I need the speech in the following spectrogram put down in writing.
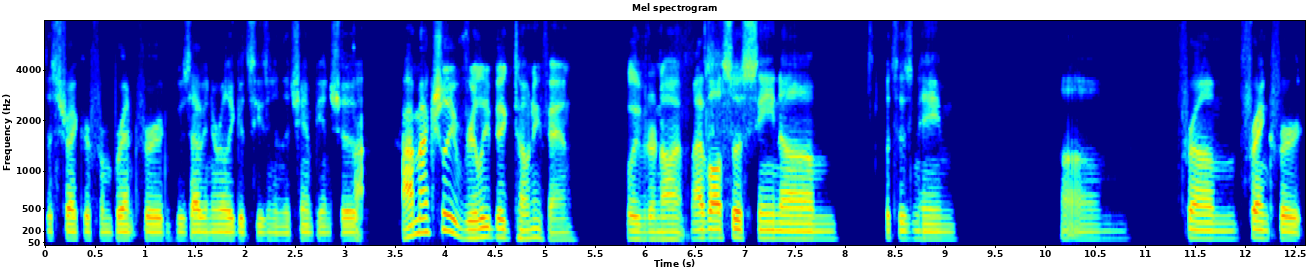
the striker from Brentford, who's having a really good season in the championship. I'm actually a really big Toney fan, believe it or not. I've also seen um what's his name? Um from Frankfurt.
